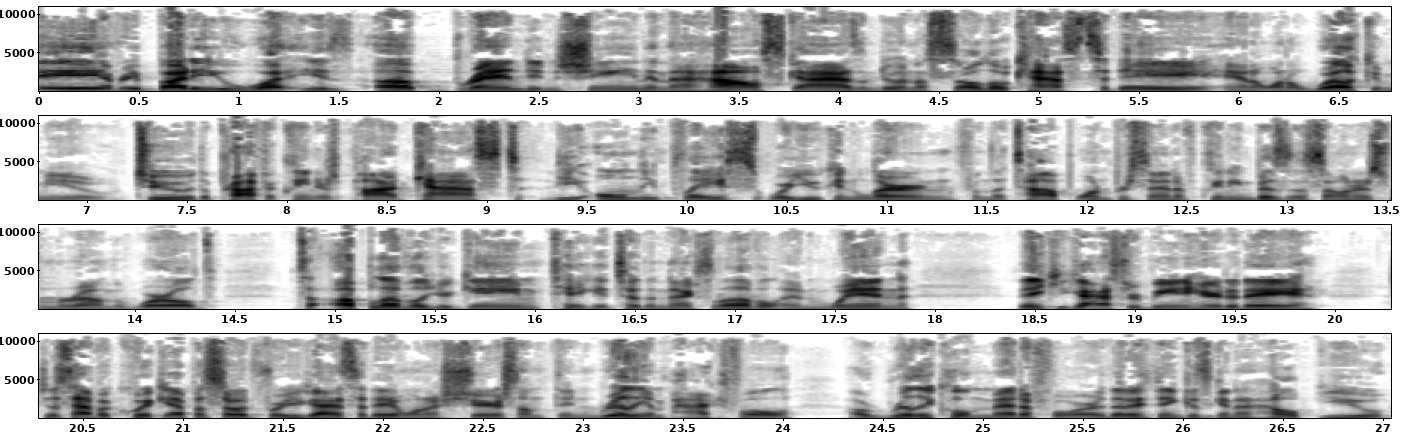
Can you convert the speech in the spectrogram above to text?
Hey everybody, what is up? Brandon Shane in the house, guys. I'm doing a solo cast today, and I want to welcome you to the Profit Cleaners Podcast, the only place where you can learn from the top 1% of cleaning business owners from around the world to up level your game, take it to the next level, and win. Thank you guys for being here today just have a quick episode for you guys today. I want to share something really impactful, a really cool metaphor that I think is going to help you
